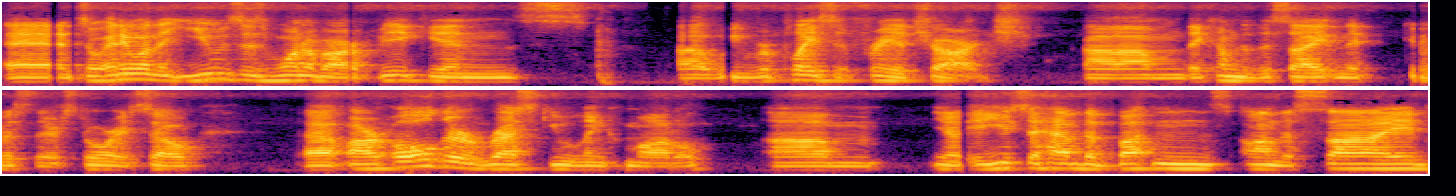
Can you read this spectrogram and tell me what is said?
and so anyone that uses one of our beacons, uh, we replace it free of charge. Um, they come to the site and they give us their story. So uh, our older ResQLink model, um, you know, it used to have the buttons on the side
